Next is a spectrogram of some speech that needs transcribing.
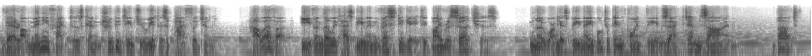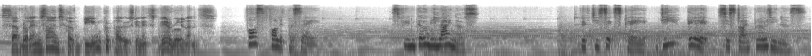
There are many factors contributing to it as a pathogen. However, even though it has been investigated by researchers, no one has been able to pinpoint the exact enzyme. But, several enzymes have been proposed in its virulence. Phospholipase A. Sphingomyelinase. 56K DAA cysteine proteinase.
